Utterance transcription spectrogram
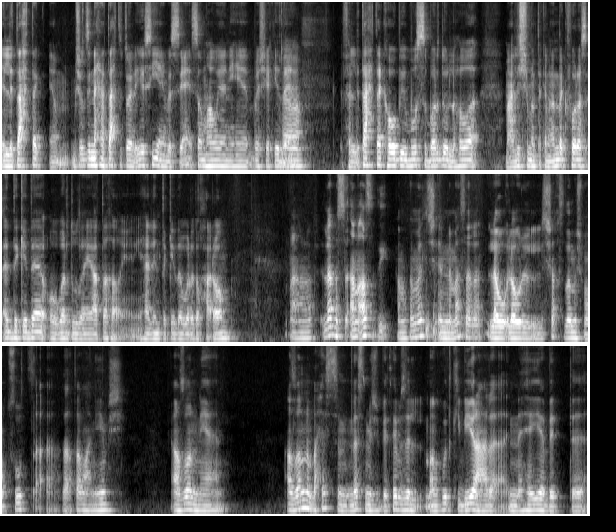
اللي تحتك يعني مش قصدي إن إحنا تحت بتوع ال IOC يعني بس يعني somehow يعني هي ماشية كده يعني آه. فاللي تحتك هو بيبص برضو اللي هو معلش ما انت كان عندك فرص قد كده وبرضو ضيعتها يعني هل انت كده برضو حرام معرفش. لا بس أنا قصدي أنا ما كملتش إن مثلا لو لو الشخص ده مش مبسوط لا طبعا يمشي أظن يعني أظن بحس إن الناس مش بتبذل مجهود كبير على إن هي بت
